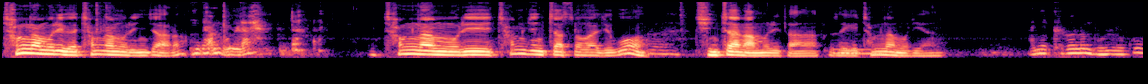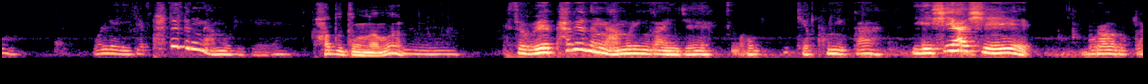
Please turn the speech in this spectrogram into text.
참나물이 왜 참나물인지 알아? 난 몰라. 참나물이 참 진짜 써가지고 진짜 나물이다. 그래서 이게 참나물이야. 아니 그거는 모르고 원래 이게 파드득 나물이래. 파드등 나물? 그래서 왜 파르등 나물인가 이제 거기 이렇게 보니까 이게 씨앗이 뭐라 그럴까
